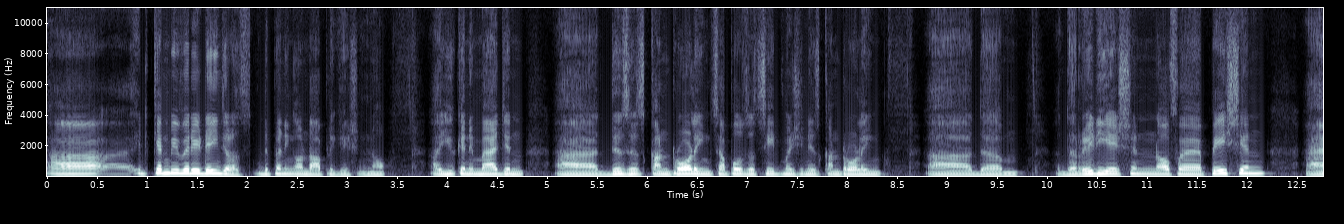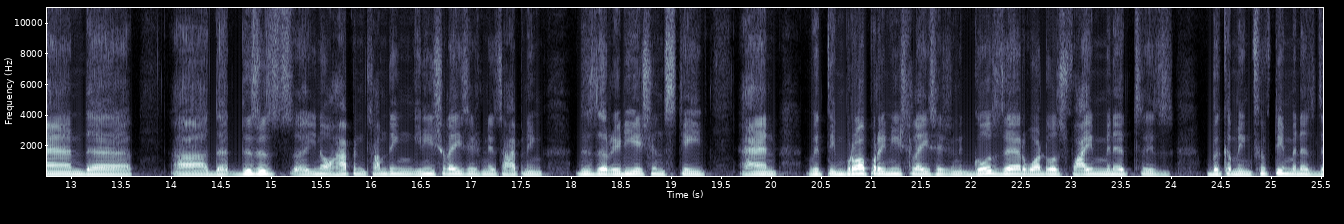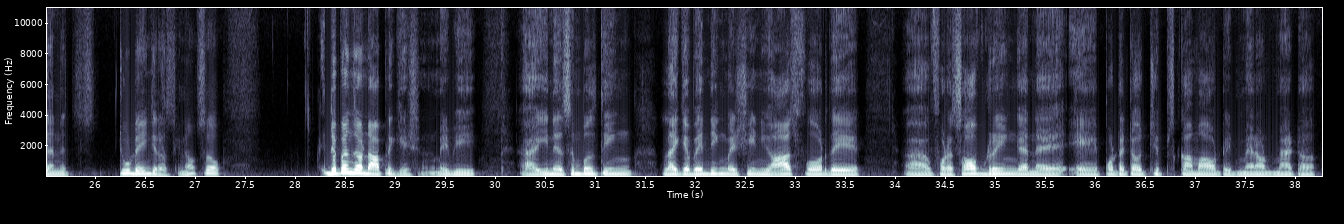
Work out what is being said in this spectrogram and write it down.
Uh, it can be very dangerous depending on the application. Now uh, you can imagine uh, this is controlling suppose the state machine is controlling uh, the, the radiation of a patient and uh, the, this is you know happen something initialization is happening. This is the radiation stage and with improper initialization it goes there what was 5 minutes is becoming 50 minutes then it's too dangerous you know. So it depends on the application maybe uh, in a simple thing like a vending machine you ask for the uh, for a soft drink and a, a, potato chips come out it may not matter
